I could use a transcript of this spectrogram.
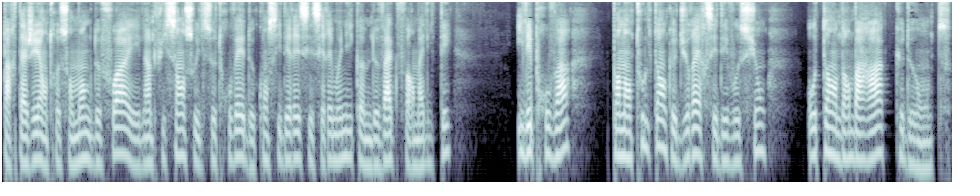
partagé entre son manque de foi et l'impuissance où il se trouvait de considérer ces cérémonies comme de vagues formalités, il éprouva, pendant tout le temps que durèrent ses dévotions, autant d'embarras que de honte.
